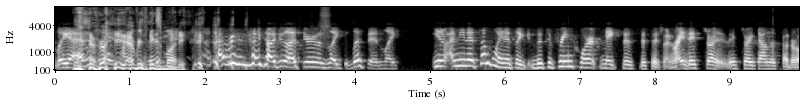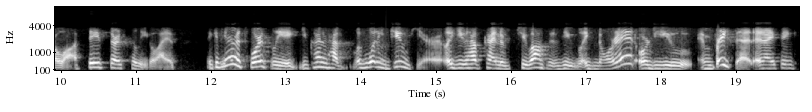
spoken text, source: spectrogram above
Like everything right, everything's money. everything I talked to last year was like, listen, like you know, I mean, at some point, it's like the Supreme Court makes this decision, right? They strike they strike down this federal law. State starts to legalize. Like if you're a sports league, you kind of have what do you do here? Like you have kind of two options: do you ignore it or do you embrace it? And I think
